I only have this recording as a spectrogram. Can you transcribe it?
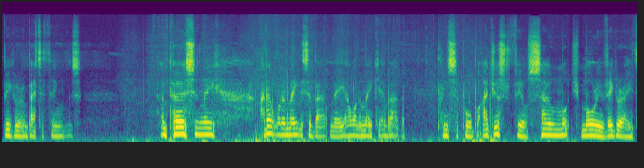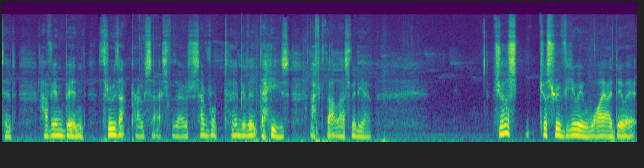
bigger and better things. And personally, I don't want to make this about me, I want to make it about the principle, but I just feel so much more invigorated having been through that process for those several turbulent days after that last video. Just just reviewing why I do it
